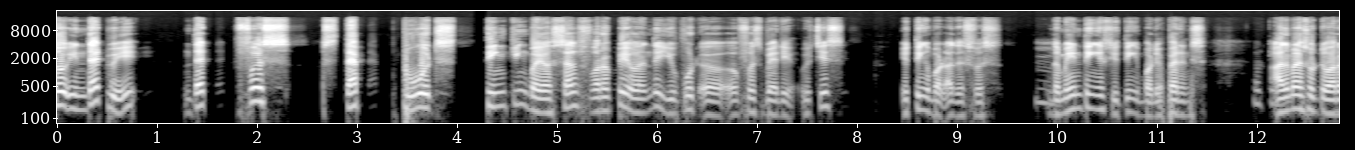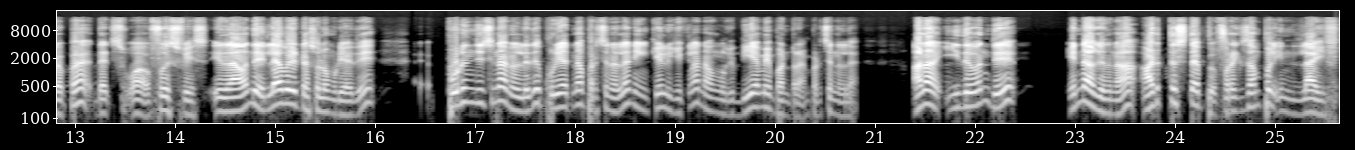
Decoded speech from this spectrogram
so in that way that first step towards by yourself வரப்பே வந்து you put first barrier which is you think about others first hmm. The main thing is you think about your parents okay. அது மாதிரி சொல்லிட்டு வரப்ப தட்ஸ் ஃபர்ஸ்ட் ஃபேஸ் இது நான் வந்து எலாபரேட்டாக சொல்ல முடியாது புரிஞ்சிச்சுன்னா நல்லது புரியாதுன்னா பிரச்சனை இல்லை நீங்கள் கேள்வி கேட்கலாம் நான் உங்களுக்கு டிஎம்ஏ பண்ணுறேன் பிரச்சனை இல்லை ஆனால் இது வந்து என்ன ஆகுதுன்னா அடுத்த step for example in life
